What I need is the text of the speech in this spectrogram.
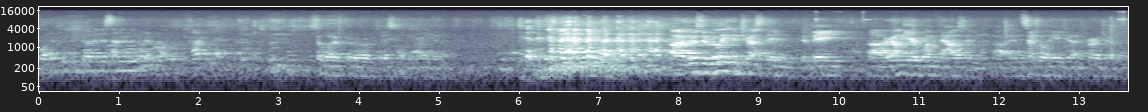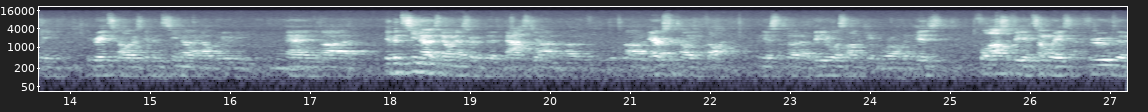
what if we could go to the Sun and the Moon, what would we find there? So what if there were a place called Narnia? Uh, there was a really interesting debate uh, around the year 1000 uh, in Central Asia and Persia between the great scholars Ibn Sina and Al-Biruni. And uh, Ibn Sina is known as sort of the bastion of uh, Aristotelian thought in the uh, medieval Islamic world. And his philosophy, in some ways, through the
